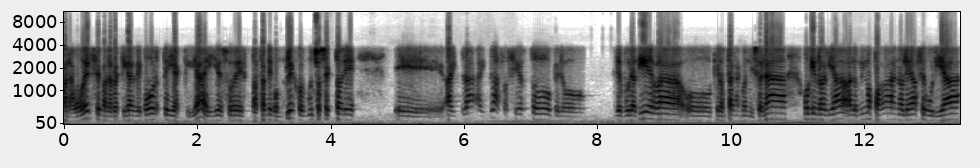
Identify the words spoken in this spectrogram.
para moverse, para practicar deporte y actividades, y eso es bastante complejo. En muchos sectores eh, hay, hay plazas, ¿cierto? Pero de pura tierra o que no están acondicionadas o que en realidad a los mismos papás no le da seguridad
